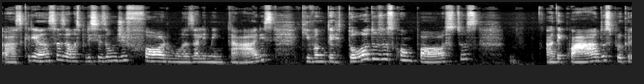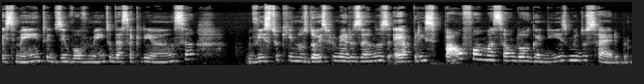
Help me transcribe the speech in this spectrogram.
as crianças elas precisam de fórmulas alimentares que vão ter todos os compostos adequados para o crescimento e desenvolvimento dessa criança, visto que nos dois primeiros anos é a principal formação do organismo e do cérebro.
